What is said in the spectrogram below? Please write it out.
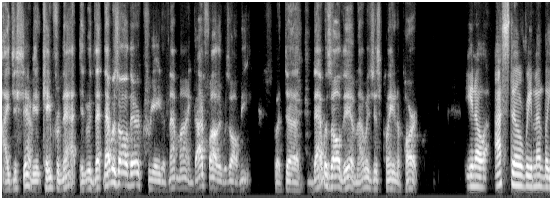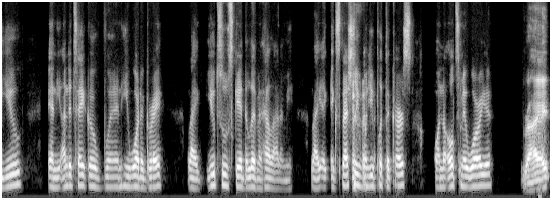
I just yeah, I mean, it came from that. It was that that was all their creative, not mine. Godfather was all me, but uh, that was all them. I was just playing a part. You know, I still remember you and the Undertaker when he wore the gray. Like you two scared the living hell out of me. Like especially when you put the curse on the Ultimate Warrior. Right.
